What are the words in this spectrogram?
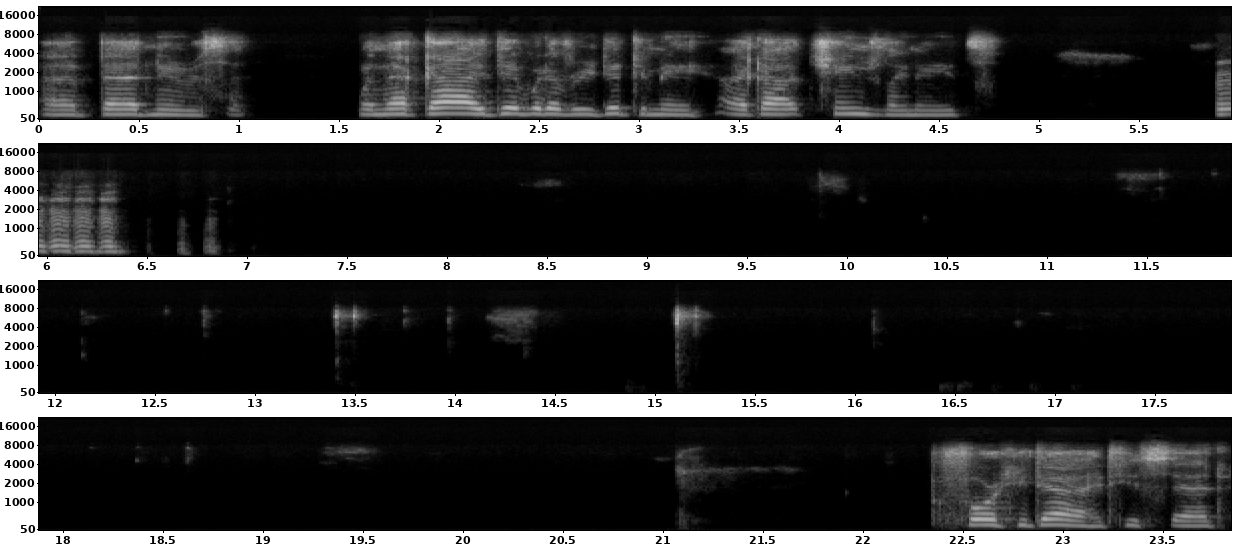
Uh, bad news. When that guy did whatever he did to me, I got changeling aids. Before he died, he said,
